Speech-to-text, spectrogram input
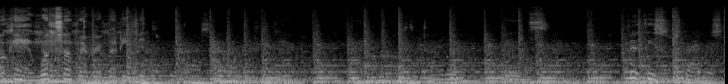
Okay, what's up, everybody? Here. Uh, the title it's 50 subscribers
